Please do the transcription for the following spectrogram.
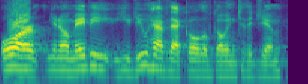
or you know maybe you do have that goal of going to the gym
